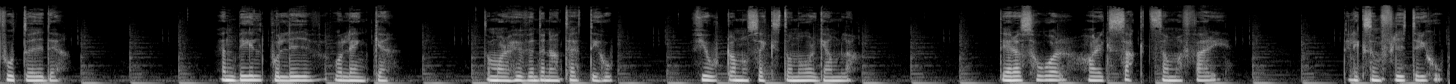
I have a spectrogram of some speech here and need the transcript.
Foto-ID. En bild på Liv och Lenke. De har huvudena tätt ihop. 14 och 16 år gamla. Deras hår har exakt samma färg. Det liksom flyter ihop.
